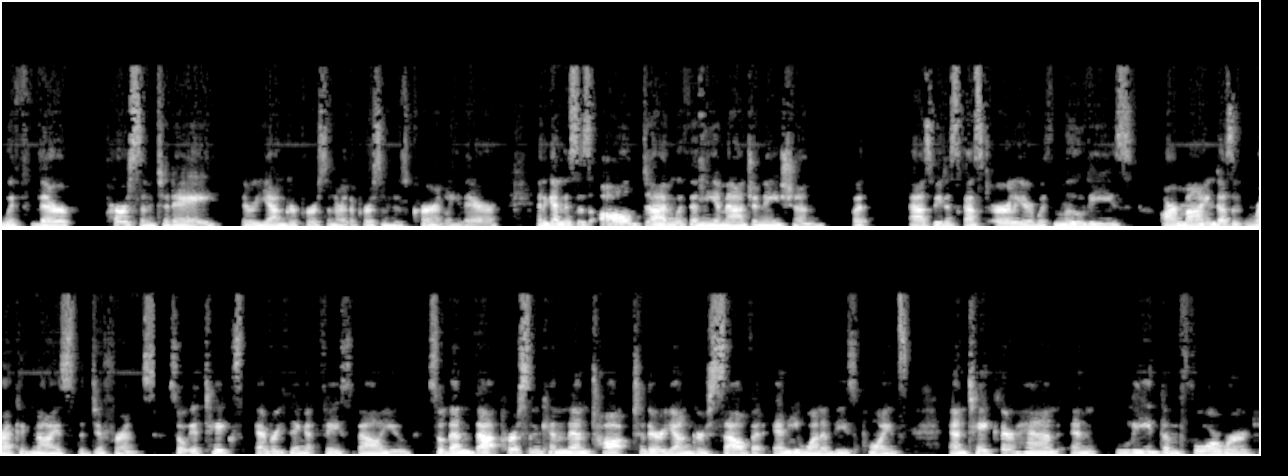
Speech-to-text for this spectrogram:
with their person today their younger person or the person who's currently there. And again, this is all done within the imagination. But as we discussed earlier with movies, our mind doesn't recognize the difference. So it takes everything at face value. So then that person can then talk to their younger self at any one of these points and take their hand and lead them forward,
